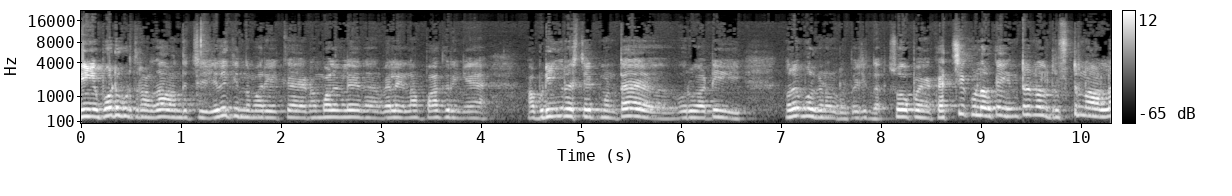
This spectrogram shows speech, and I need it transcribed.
நீங்கள் போட்டு கொடுத்தனால தான் வந்துச்சு. எதுக்கு இந்த மாதிரி க நம்ம ஆளுங்களே வேலையெல்லாம் பார்க்குறீங்க அப்படிங்கிற ஸ்டேட்மெண்ட்டை ஒரு வாட்டி துரைமுருகன் அவர்கள் பேசியிருந்தார். ஸோ இப்போ கட்சிக்குள்ளே இருக்க இன்டர்னல் ட்ரிஃப்ட்னால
